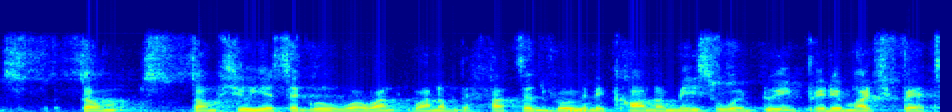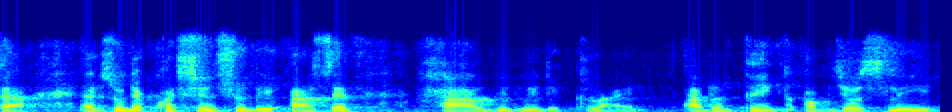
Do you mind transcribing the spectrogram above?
some some few years ago, we were one, one of the fastest growing economies. We were doing pretty much better. And so the question should be answered how did we decline? I don't think, obviously,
